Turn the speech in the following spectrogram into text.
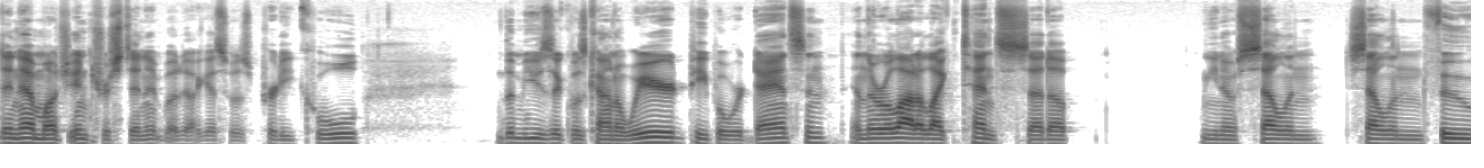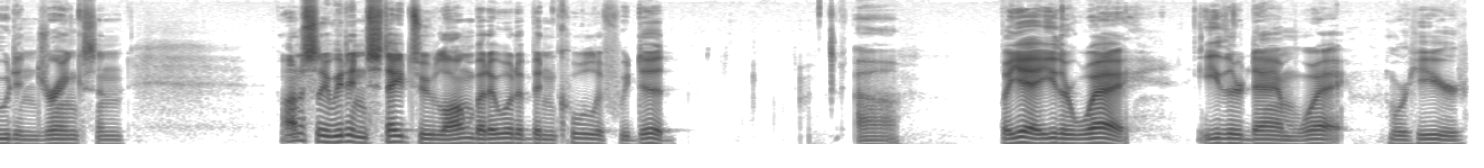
I didn't have much interest in it, but I guess it was pretty cool. The music was kind of weird. People were dancing, and there were a lot of like tents set up, you know, selling selling food and drinks. And honestly, we didn't stay too long, but it would have been cool if we did. Uh, but yeah, either way, either damn way, we're here.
